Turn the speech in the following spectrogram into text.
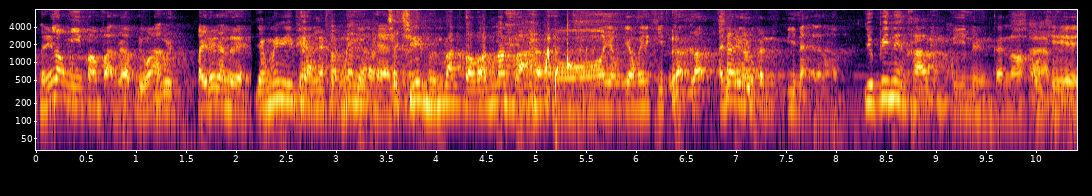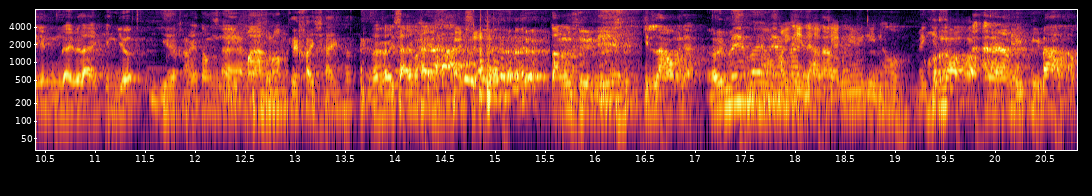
ในนี้เรามีความฝันไหมครับหรือว่าไปด้วยกันเลย ยังไม่มีแผนเลยครับยังไม่มีแผน ใช้ชีวิตเหมือนวันต่อวันมากกว่า อ๋อ ยังยังไม่ได้คิดแล้วแล้วอันนี้ใช่เราครับ อยู่กันปีไหนแล้วนะครับ อยู่ปีหนึ่งครับ ปีหนึ่งกันเนาะใช่โอเค ยังเหลือเวลาอีกยังเยอะอีกเยอะครับ ไม่ต้องรีบมากเนาะค่อยๆใช้ครับเราเคยใช้ไปตอนกลางคืนนี้กินเหล้าไหมเนี่ยเอ้ยไม่ไม่ไม่กินนะครับแก๊งนี้ไม่กินครับผมไม่กินเหล้าครับอันนั้นมีมีบ้างครับ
